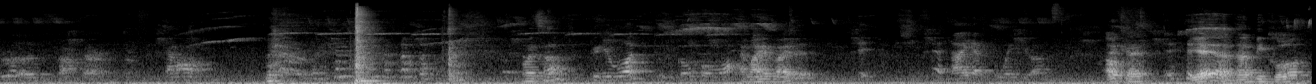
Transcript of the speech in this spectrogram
drug doctor. Come on. What's up? Do you want to go for walk? Am I invited? I have to wake you up. Okay. yeah, that'd be cool.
